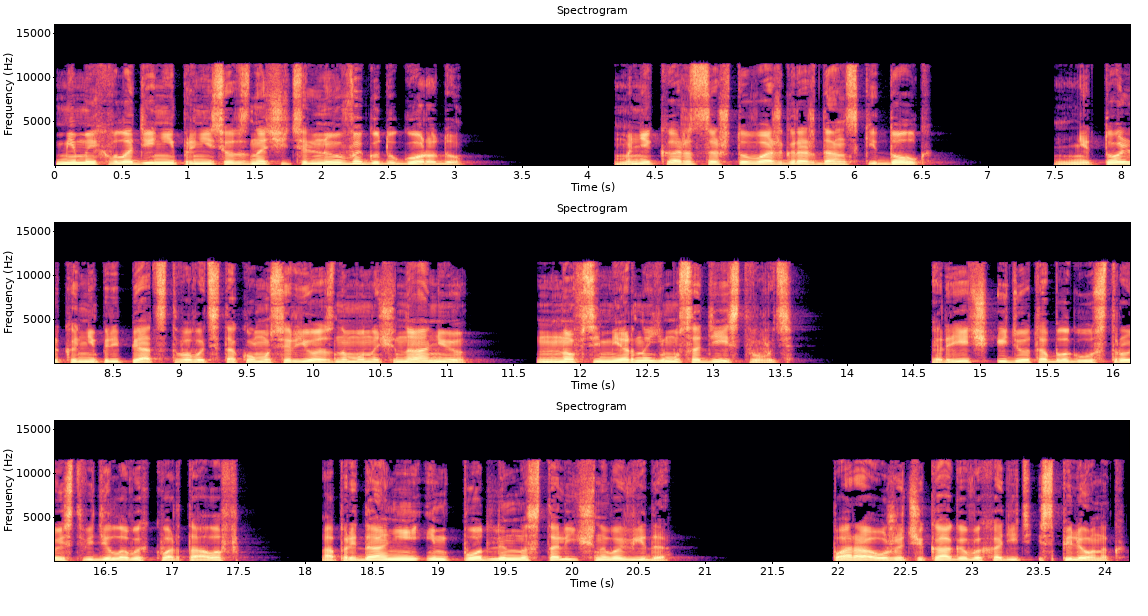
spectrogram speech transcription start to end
мимо их владений принесет значительную выгоду городу. Мне кажется, что ваш гражданский долг не только не препятствовать такому серьезному начинанию, но всемерно ему содействовать. Речь идет о благоустройстве деловых кварталов, о придании им подлинно столичного вида. Пора уже Чикаго выходить из пеленок.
